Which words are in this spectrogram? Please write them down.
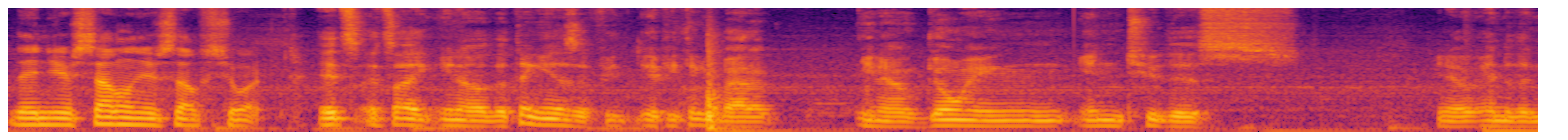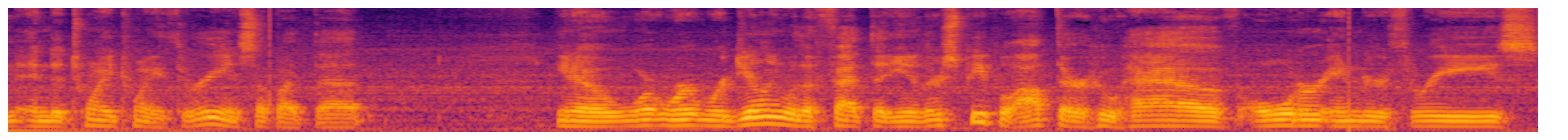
then you're selling yourself short It's it's like you know the thing is if you if you think about it, you know, going into this, you know, into the into 2023 and stuff like that. You know, we're, we're, we're dealing with the fact that you know there's people out there who have older Ender threes,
